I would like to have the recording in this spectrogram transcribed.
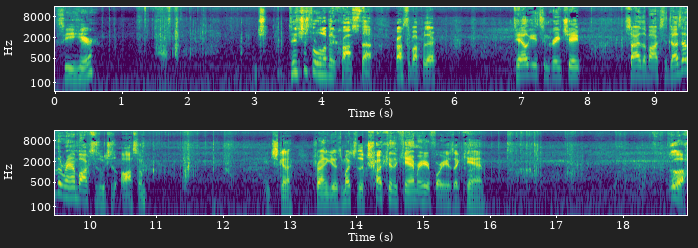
see here. It's just a little bit across the across the bumper there. Tailgate's in great shape. Side of the box, it does have the ram boxes, which is awesome. I'm just gonna try and get as much of the truck in the camera here for you as I can. Ugh.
